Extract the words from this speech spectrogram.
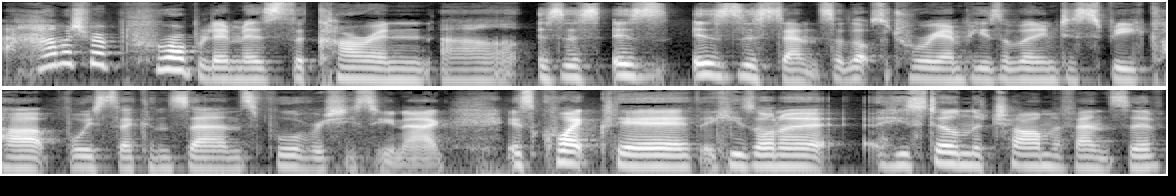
How much of a problem is the current uh, is this is is this sense that lots of Tory MPs are willing to speak up, voice their concerns for Rishi Sunak? It's quite clear that he's on a he's still in the charm offensive.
